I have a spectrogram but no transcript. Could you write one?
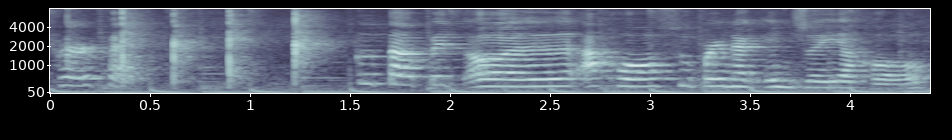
perfect. To top it all, ako, super nag-enjoy ako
